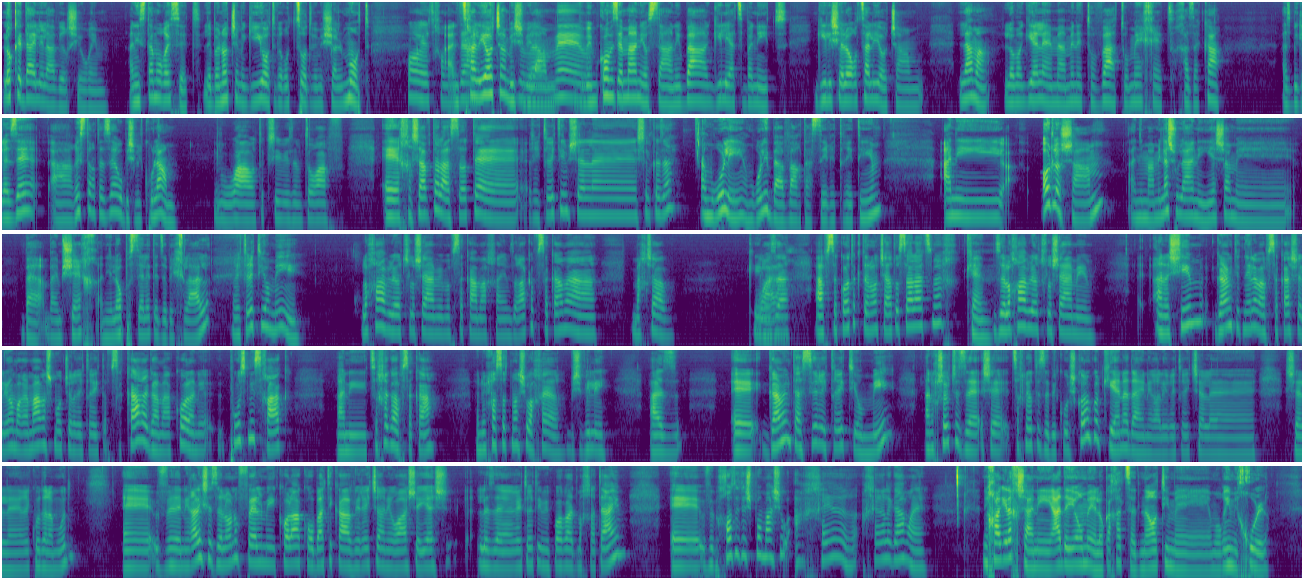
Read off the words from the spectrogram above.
לא כדאי לי להעביר שיעורים. אני סתם הורסת לבנות שמגיעות ורוצות ומשלמות. אוי, את חמודה. אני צריכה להיות שם בשבילם. ובמקום זה, מה אני עושה? אני באה, גילי עצבנית, גילי שלא רוצה להיות שם. למה? לא מגיע להם מאמנת טובה, תומכת, חזקה. אז בגלל זה, הריסטארט הזה הוא בשביל כולם. וואו, תקשיבי, זה מטורף. Uh, חשבת לעשות ריטריטים של, uh, של כזה? אמרו לי, אמרו לי בעבר תעשי ריטריטים. אני עוד לא שם, אני מאמינה שאולי אני אהיה שם אה, בהמשך, אני לא פוסלת את זה בכלל. ריטריט יומי. לא חייב להיות שלושה ימים הפסקה מהחיים, זה רק הפסקה מה... מעכשיו. כאילו, זה ההפסקות הקטנות שאת עושה לעצמך, כן. זה לא חייב להיות שלושה ימים. אנשים, גם אם תתני להם הפסקה של יום, הרי מה המשמעות של ריטריט? הפסקה רגע מהכל, אני פוס משחק, אני צריך רגע הפסקה, אני הולך לעשות משהו אחר בשבילי. אז אה, גם אם תעשי ריטריט יומי, אני חושבת שזה, שצריך להיות איזה ביקוש. קודם כל, כי אין עדיין, נראה לי, ריטריט של, אה, של אה, ריקוד על עמוד. אה, ונראה לי שזה לא נופל מכל האקרובטיקה האווירית שאני רואה שיש לזה ריטריטים מפה ועד מחרתיים. ובכל זאת יש פה משהו אחר, אחר לגמרי. אני יכולה להגיד לך שאני עד היום לוקחת סדנאות עם מורים מחו"ל.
